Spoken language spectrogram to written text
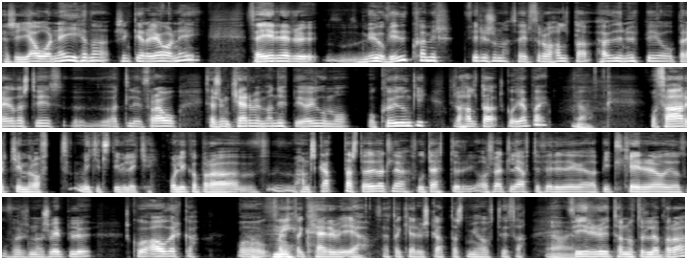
þessi já og nei hérna, sem gera já og nei þeir eru mjög viðkvæmir fyrir svona, þeir þurfa að halda höfðin uppi og bregðast við öllu frá þessum kerfum hann uppi, augum og, og kuðungi til að halda sko jafnbæ Já. og þar kemur oft mikill stífileiki. Og líka bara hann skattast auðveldlega, þú dettur og svelli aftur fyrir þig eða bíl keirir á þig og þú fær svona sveiblu sko áverka. Og já, þetta kerfi, já, þetta kerfi skattast mjög oft við það. Já, fyrir utan náttúrulega bara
